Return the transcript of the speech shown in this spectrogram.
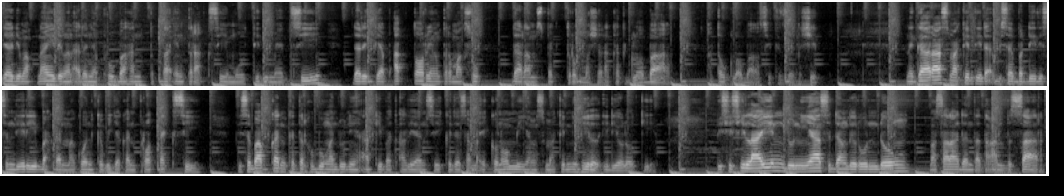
Yang dimaknai dengan adanya perubahan peta interaksi multidimensi Dari tiap aktor yang termasuk dalam spektrum masyarakat global atau global citizenship. Negara semakin tidak bisa berdiri sendiri bahkan melakukan kebijakan proteksi disebabkan keterhubungan dunia akibat aliansi kerjasama ekonomi yang semakin nihil ideologi. Di sisi lain, dunia sedang dirundung masalah dan tantangan besar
